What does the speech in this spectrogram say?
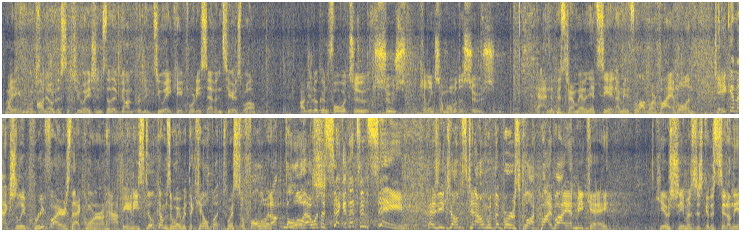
Copenhagen Wolves know you- the situation, so they've gone for the two AK-47s here as well. Aren't you looking forward to Zeus killing someone with a Zeus? Yeah, and the pistol we haven't yet seen it. I mean, it's a lot more viable, and Jacob actually pre-fires that corner on Happy, and he still comes away with the kill, but Twist will follow it up, follow What? that with a second. That's insane! As he jumps down with the burst Glock. Bye-bye, NBK. kioShiMa's just gonna sit on the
